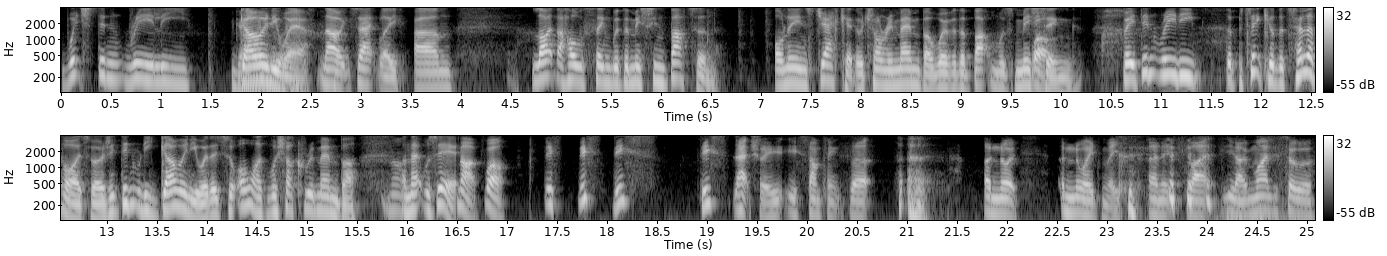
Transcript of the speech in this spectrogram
which didn't really go, Go anywhere. anywhere. No, exactly. Um, like the whole thing with the missing button on Ian's jacket. They were trying to remember whether the button was missing, but it didn't really. The particular the televised version, it didn't really go anywhere. They just thought, "Oh, I wish I could remember," and that was it. No, well, this this this this actually is something that annoyed annoyed me, and it's like you know my sort of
